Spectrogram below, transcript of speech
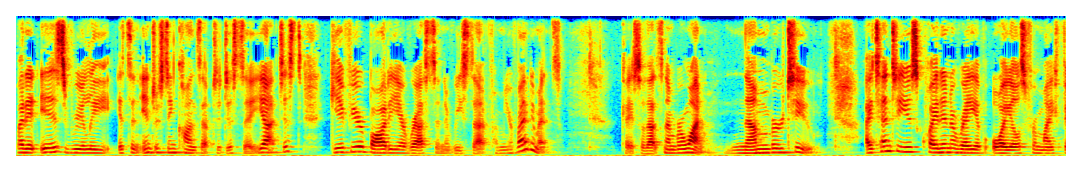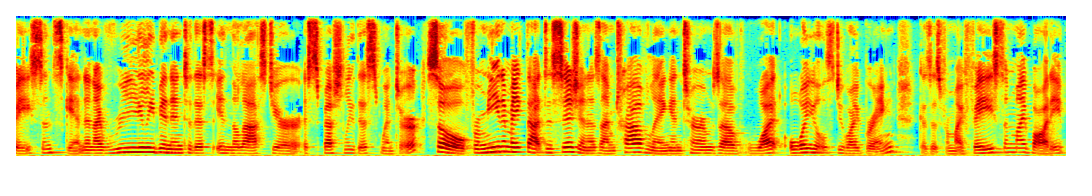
But it is really, it's an interesting concept to just say, yeah, just give your body a rest and a reset from your vitamins. Okay, so that's number one. Number two, I tend to use quite an array of oils for my face and skin, and I've really been into this in the last year, especially this winter. So, for me to make that decision as I'm traveling in terms of what oils do I bring, because it's for my face and my body,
